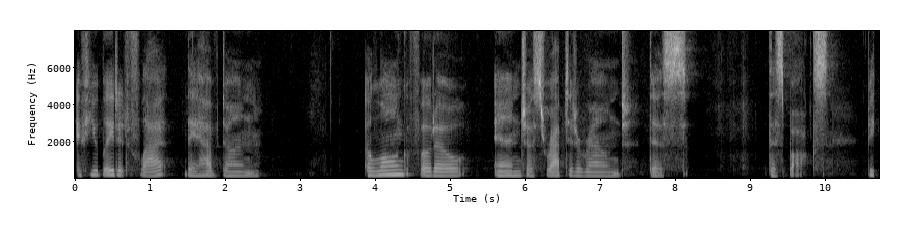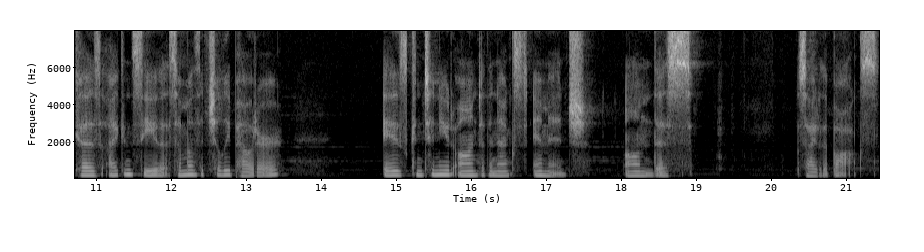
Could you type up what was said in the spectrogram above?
if you laid it flat, they have done a long photo and just wrapped it around this this box because I can see that some of the chili powder is continued on to the next image on this side of the box.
